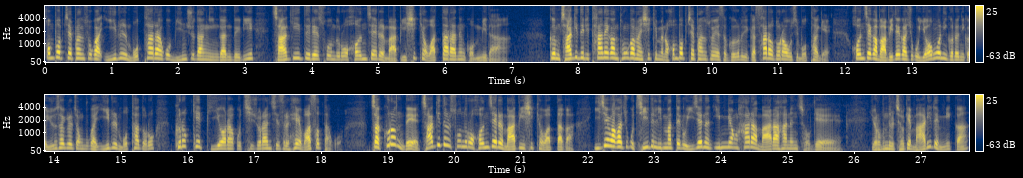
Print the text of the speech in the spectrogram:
헌법재판소가 일을 못하라고 민주당 인간들이 자기들의 손으로 헌재를 마비시켜 왔다라는 겁니다. 그럼 자기들이 탄핵안 통과만 시키면 헌법재판소에서 그러니까 살아 돌아오지 못하게 헌재가 마비돼가지고 영원히 그러니까 윤석열 정부가 일을 못하도록 그렇게 비열하고 치졸한 짓을 해 왔었다고. 자 그런데 자기들 손으로 헌재를 마비시켜 왔다가 이제 와가지고 지들 입맛대로 이제는 임명하라 마라 하는 저게 여러분들 저게 말이 됩니까?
